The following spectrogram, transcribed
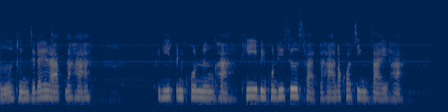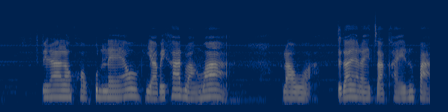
อถึงจะได้รับนะคะพินิจเป็นคนหนึ่งค่ะ ที่เป็นคนที่ซื่อสัตย์นะคะ แล้วก็จริงใจค่ะ เวลาเราขอบคุณแล้ว อย่าไปคาดหวังว่า เราอะจะได้อะไรจากใครหรือเปล่า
